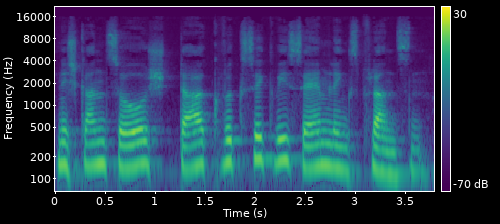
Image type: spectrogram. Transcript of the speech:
nicht ganz so starkwüchsig wie Sämlingspflanzen.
